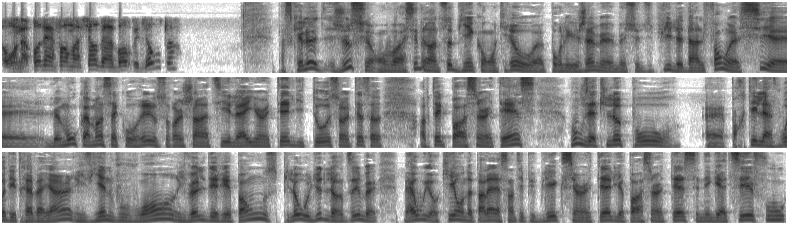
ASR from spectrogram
on n'a pas d'informations d'un bord et de l'autre, là. Parce que là, juste, on va essayer de rendre ça bien concret pour les gens, M. Dupuis. Là, dans le fond, euh, si euh, le mot commence à courir sur un chantier, là, il y a un tel, il tousse, un test a, a peut-être passé un test, vous, vous êtes là pour euh, porter la voix des travailleurs, ils viennent vous voir, ils veulent des réponses, puis là, au lieu de leur dire, ben, ben oui, OK, on a parlé à la santé publique, c'est un tel, il a passé un test, c'est négatif, ou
